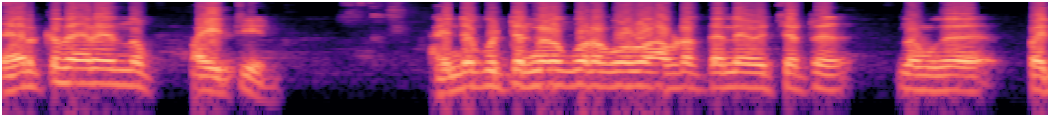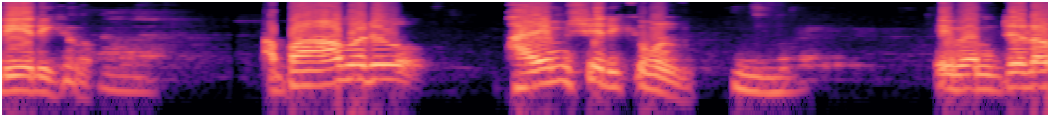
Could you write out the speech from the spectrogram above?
നേർക്ക് നേരെ ഒന്ന് ഫൈറ്റ് ചെയ്യണം അതിന്റെ കുറ്റങ്ങളും കുറവുകളും അവിടെ തന്നെ വെച്ചിട്ട് നമുക്ക് പരിഹരിക്കണം. അപ്പൊ ആ ഒരു ഭയം ശരിക്കുമുണ്ട്. ഈ വെംറ്റിയുടെ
